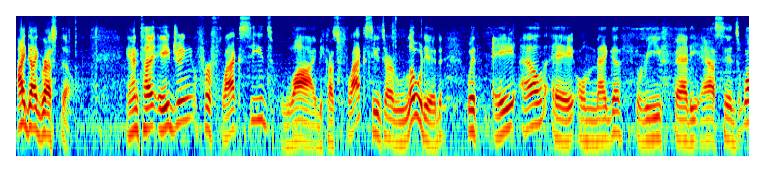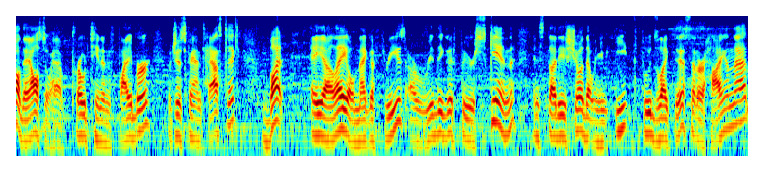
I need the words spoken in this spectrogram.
I digress though. Anti-aging for flax seeds, why? Because flax seeds are loaded with ALA omega-3 fatty acids. Well, they also have protein and fiber, which is fantastic, but ALA omega-3s are really good for your skin and studies show that when you eat foods like this that are high in that,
